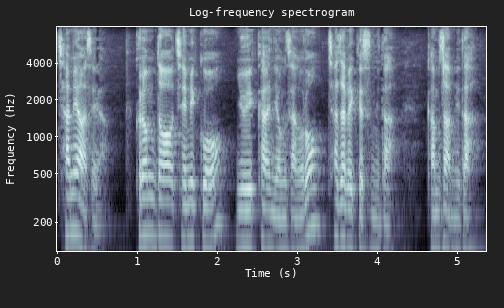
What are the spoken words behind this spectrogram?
참여하세요. 그럼 더 재밌고 유익한 영상으로 찾아뵙겠습니다. 감사합니다.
